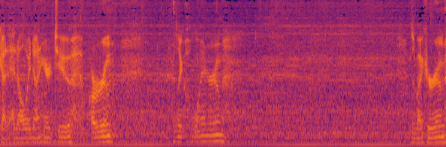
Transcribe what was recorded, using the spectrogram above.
Got to head all the way down here to our room. There's like a Hawaiian room. There's a biker room.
